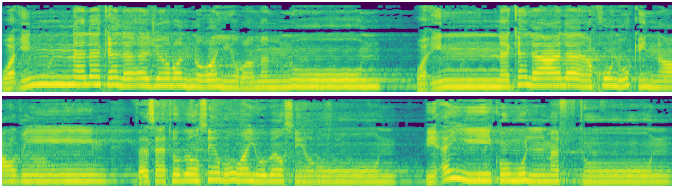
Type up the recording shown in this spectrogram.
وإن لك لأجرا غير ممنون. وإنك لعلى خلق عظيم فستبصر ويبصرون بأيكم المفتون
